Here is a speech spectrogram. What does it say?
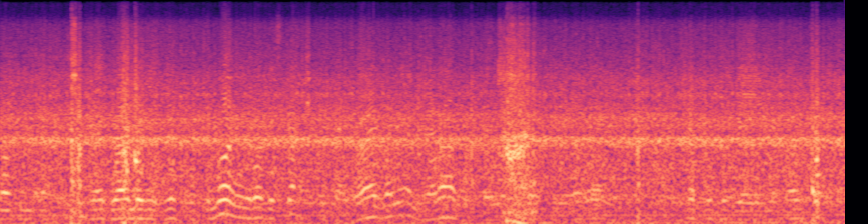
боком брати. Як вам може звук кіно, він робить скачку, давай заємо, заради, що буде їм. Там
